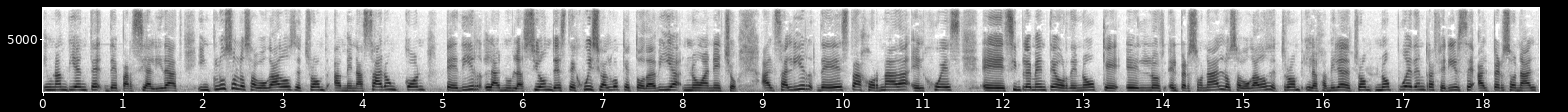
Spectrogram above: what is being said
un ambiente de parcialidad. Incluso los abogados de Trump amenazaron con pedir la anulación de este juicio, algo que todavía no han hecho. Al salir de esta jornada, el juez eh, simplemente ordenó que el, el personal, los abogados de Trump y la familia de Trump no pueden referirse al personal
